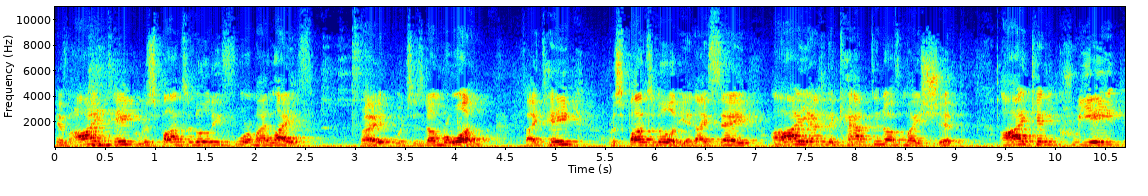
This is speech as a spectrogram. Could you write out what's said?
if I take responsibility for my life, right, which is number one, if I take responsibility and I say, I am the captain of my ship, I can create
